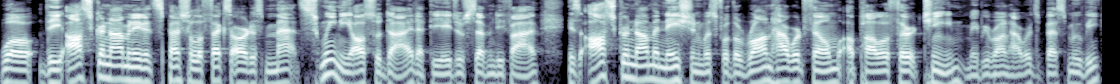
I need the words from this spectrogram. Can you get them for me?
Well, the Oscar nominated special effects artist Matt Sweeney also died at the age of 75. His Oscar nomination was for the Ron Howard film Apollo 13, maybe Ron Howard's best movie.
